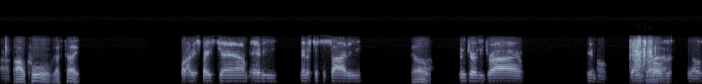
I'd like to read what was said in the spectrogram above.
Uh, Oh, cool. That's tight. Friday, Space Jam, Eddie, Menace II Society, uh, New Jersey Drive. You know, James Wow. Roses. You know,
